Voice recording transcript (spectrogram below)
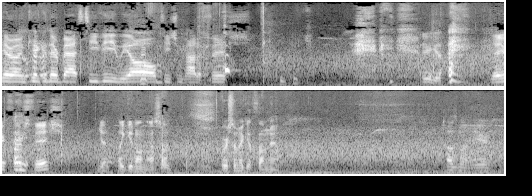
Here on Kicking Their Bass TV, we all teach them how to fish. There you go. Is that your first fish? Yeah, like get on that side. Or so make a thumbnail. How's my hair?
